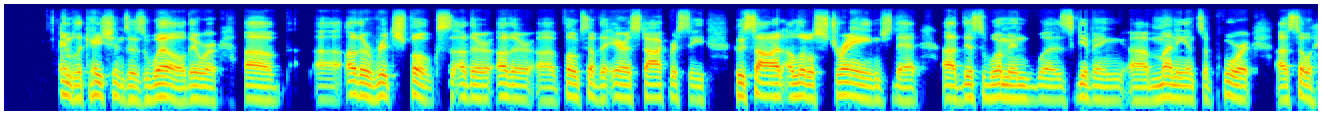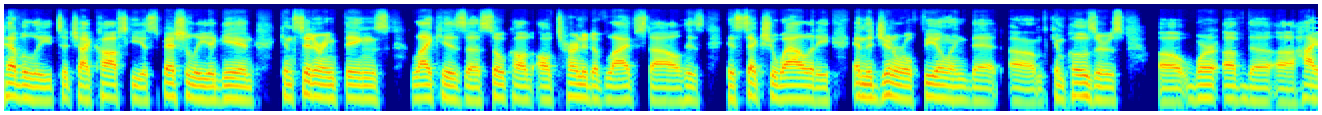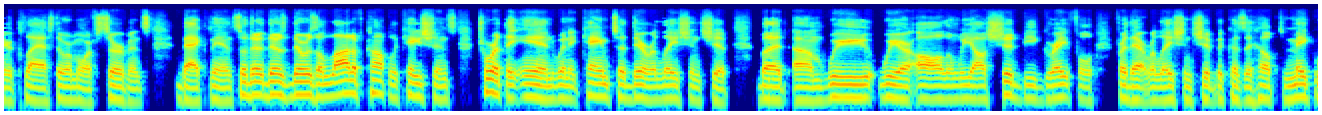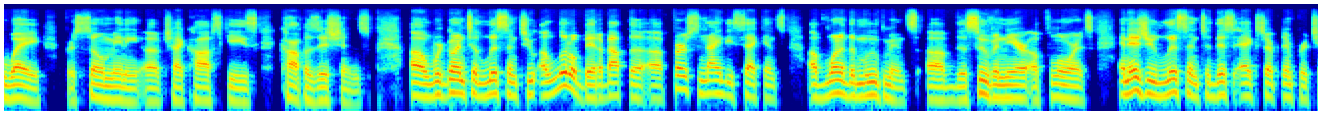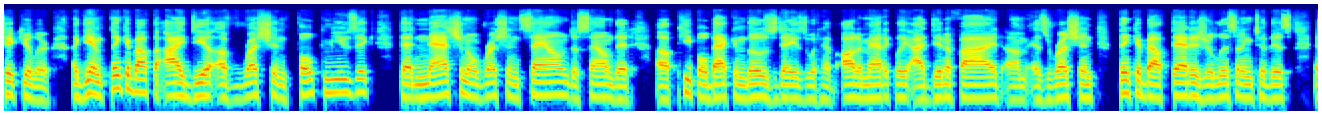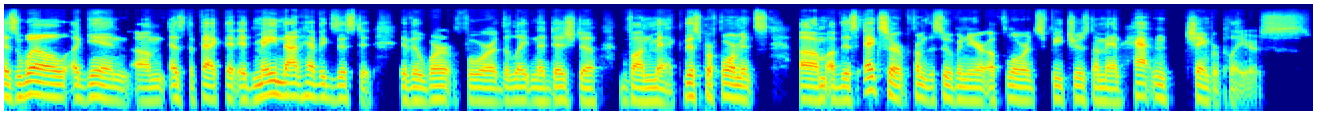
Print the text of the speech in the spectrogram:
implications as well. There were uh, uh, other rich folks, other other uh, folks of the aristocracy who saw it a little strange that uh, this woman was giving uh, money and support uh, so heavily to Tchaikovsky, especially again considering things like his uh, so-called alternative lifestyle, his his sexuality, and the general feeling that um, composers uh, weren't of the uh, higher class. They were more of servants back then. So there, there was a lot of complications toward the end when it came to their relationship. But um, we we are all and we all should be grateful for that relationship because it helped make way for so many of Tchaikovsky's compositions. Uh, we're going to listen to a little bit about the uh, first 90 seconds of one of the movements of the Souvenir of Florence. And as you listen to this excerpt in particular, again, think about the idea of Russian folk music, that national Russian sound, a sound that uh, people back in those days would have automatically identified um, as Russian. Think about that as you're listening to this, as well, again, um, as the fact that it may not have existed if it weren't for the late Nadezhda von Meck. This performance um, of this excerpt from the Souvenir of Florence features the Manhattan Chamber Players.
